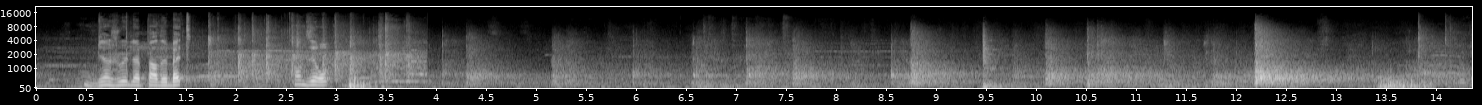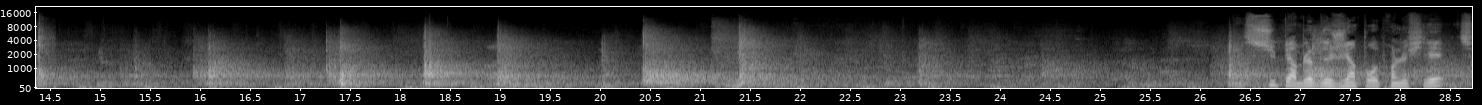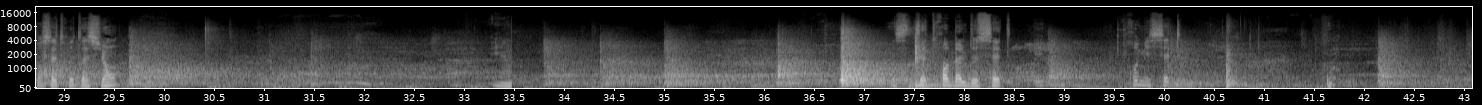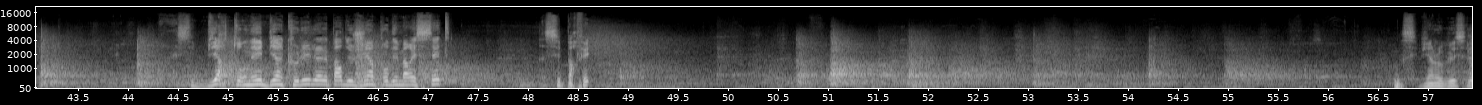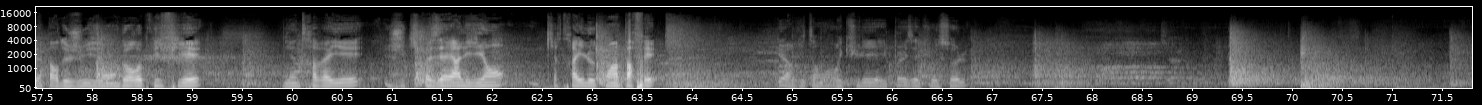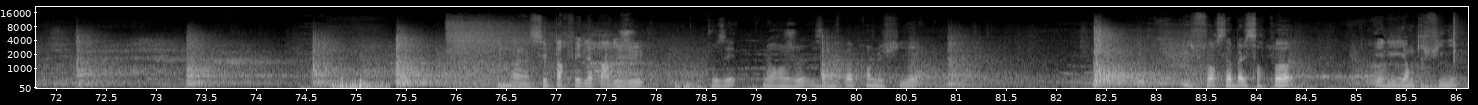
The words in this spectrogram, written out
Bien joué de la part de Bat. 30-0. Super bloc de Julien pour reprendre le filet sur cette rotation. C'est déjà 3 balles de 7. premier set. C'est bien retourné, bien collé là la part de Julien pour démarrer ce set. C'est parfait. C'est bien lobé, c'est de la part de Jus. Ils ont encore repris le filet. Bien travaillé. Jus qui passe derrière Lilian, qui retravaille le coin, parfait. Alors qui étant reculé, il n'y avait pas les appuis au sol. Voilà, c'est parfait de la part de Jus. Poser leur jeu, ils n'arrivent pas à prendre le filet. Ils forcent, la balle sort pas. Et Lilian qui finit.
